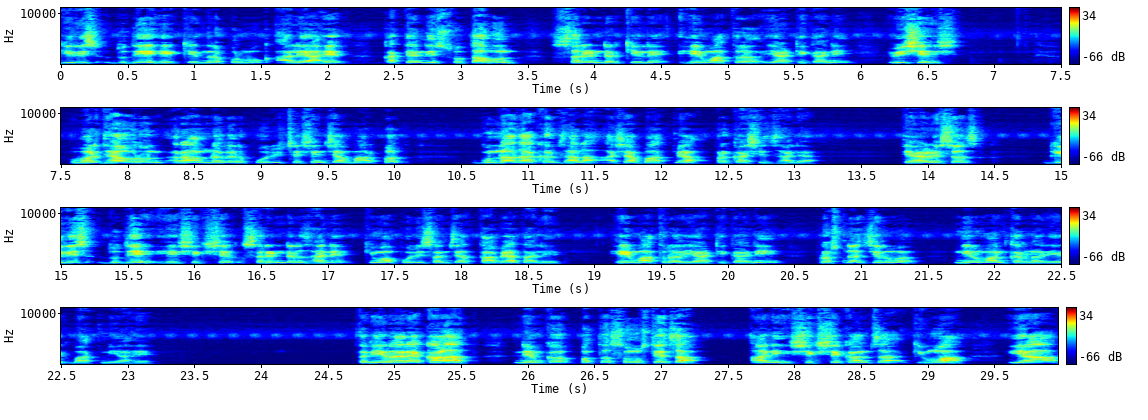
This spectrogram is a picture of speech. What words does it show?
गिरीश दुधे हे केंद्र प्रमुख आले आहेत का त्यांनी स्वतःहून सरेंडर केले हे मात्र या ठिकाणी विशेष. वर्ध्यावरून रामनगर पोलीस स्टेशनच्या मार्फत गुन्हा दाखल झाला अशा बातम्या प्रकाशित झाल्या. त्यावेळेसच गिरीश दुधे हे शिक्षक सरेंडर झाले किंवा पोलिसांच्या ताब्यात आले हे मात्र या ठिकाणी प्रश्नचिन्ह निर्माण करणारी एक बातमी आहे. तर येणाऱ्या काळात नेमकं पतसंस्थेचा आणि शिक्षकांचा किंवा या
